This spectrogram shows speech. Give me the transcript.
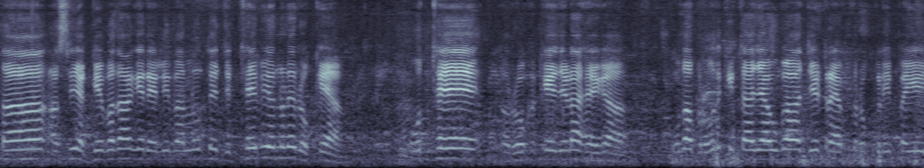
ਤਾਂ ਅਸੀਂ ਅੱਗੇ ਵਧਾਂਗੇ ਰੈਲੀ ਵੱਲ ਨੂੰ ਤੇ ਜਿੱਥੇ ਵੀ ਉਹਨਾਂ ਨੇ ਰੋਕਿਆ, ਉੱਥੇ ਰੁਕ ਕੇ ਜਿਹੜਾ ਹੈਗਾ, ਉਹਦਾ ਵਿਰੋਧ ਕੀਤਾ ਜਾਊਗਾ। ਜੇ ਟ੍ਰੈਫਿਕ ਰੁਕਣੀ ਪਈ,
